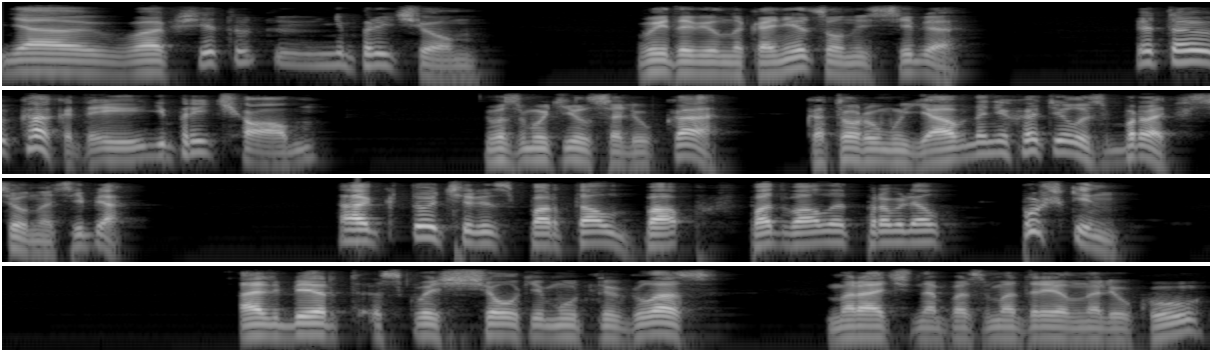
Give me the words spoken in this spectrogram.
Я вообще тут ни при чем. Выдавил, наконец, он из себя. — Это как это и ни при чем? — возмутился Люка, которому явно не хотелось брать все на себя. — А кто через портал баб в подвал отправлял? Пушкин. Альберт сквозь щелки мутных глаз мрачно посмотрел на Люку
